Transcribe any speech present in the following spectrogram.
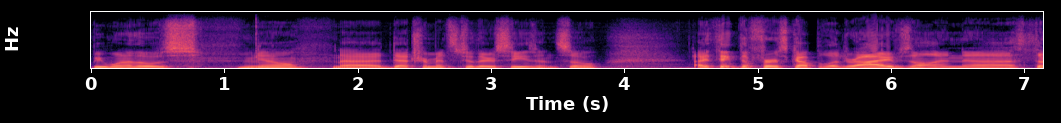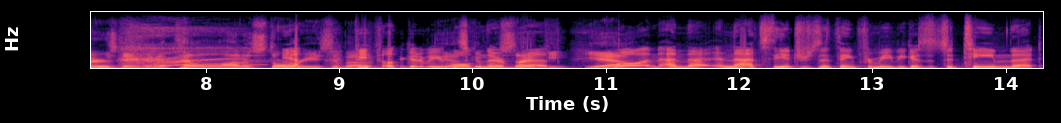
be one of those you know uh, detriments to their season? So. I think the first couple of drives on uh, Thursday are going to tell a lot of stories about People are going to be the holding Eskimo their breath. Yeah. Well, and, and that and that's the interesting thing for me because it's a team that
